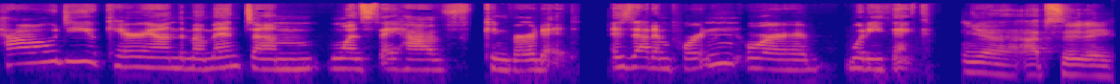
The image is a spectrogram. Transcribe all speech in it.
How do you carry on the momentum once they have converted? Is that important or what do you think? Yeah absolutely.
